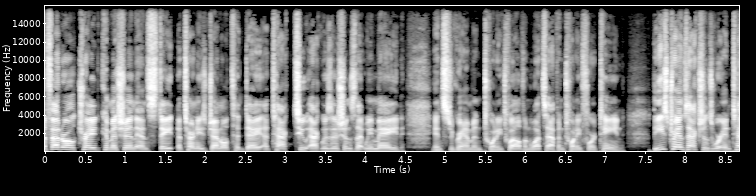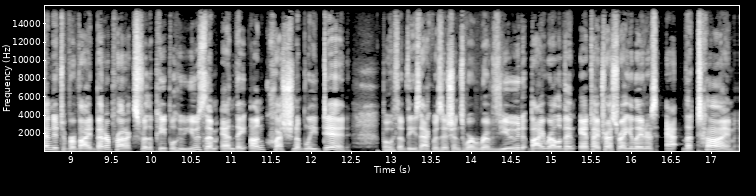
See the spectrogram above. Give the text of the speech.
the Federal Trade Commission and state attorneys general today attacked two acquisitions that we made Instagram in 2012 and WhatsApp in 2014. These transactions were intended to provide better products for the people who use them, and they unquestionably did. Both of these acquisitions were reviewed by relevant antitrust regulators at the time.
